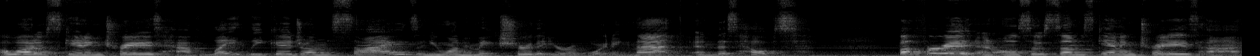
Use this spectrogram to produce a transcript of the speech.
a lot of scanning trays have light leakage on the sides and you want to make sure that you're avoiding that. And this helps buffer it and also some scanning trays uh,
